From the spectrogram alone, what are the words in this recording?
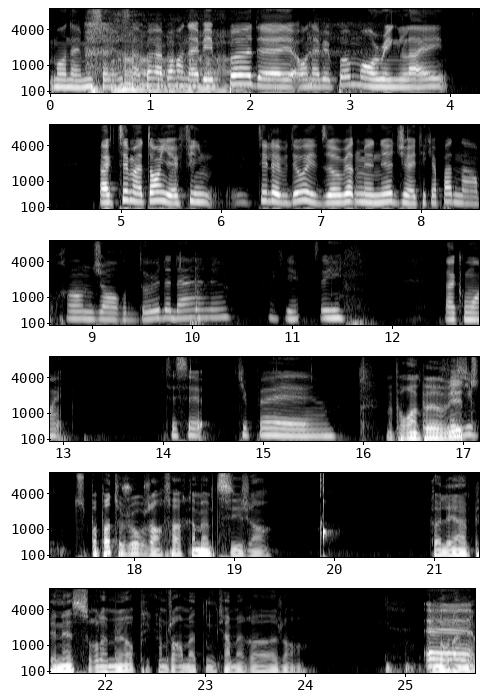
mon ami, sérieux, ça n'a pas rapport. On n'avait pas de. On n'avait pas mon ring light. Fait que tu sais, mettons, il y a film. Tu sais, la vidéo, il dure 8 minutes, j'ai été capable d'en prendre genre deux dedans, là. OK. Tu sais. Fait que ouais. C'est ça. Pas. euh, Mais pour un POV, tu, tu peux pas toujours genre faire comme un petit genre coller un pénis sur le mur puis comme genre mettre une caméra genre. Euh,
